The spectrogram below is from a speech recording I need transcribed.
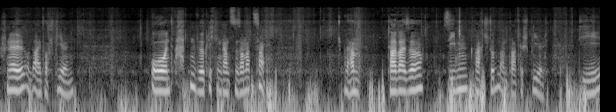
schnell und einfach spielen. Und hatten wirklich den ganzen Sommer Zeit. Wir haben teilweise sieben, acht Stunden am Tag gespielt. Die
